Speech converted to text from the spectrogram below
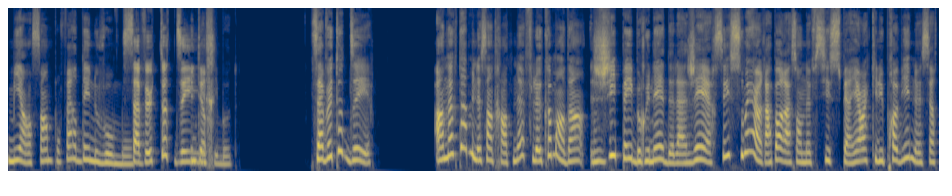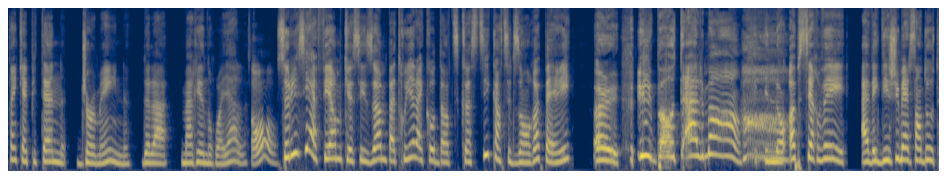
mis ensemble pour faire des nouveaux mots. Ça veut tout dire. Ça veut tout dire. En octobre 1939, le commandant J.P. Brunet de la GRC soumet un rapport à son officier supérieur qui lui provient d'un certain capitaine Germain de la Marine royale. Oh! Celui-ci affirme que ses hommes patrouillaient la côte d'Anticosti quand ils ont repéré un U-boat allemand. Ils l'ont observé, avec des jumelles sans doute,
